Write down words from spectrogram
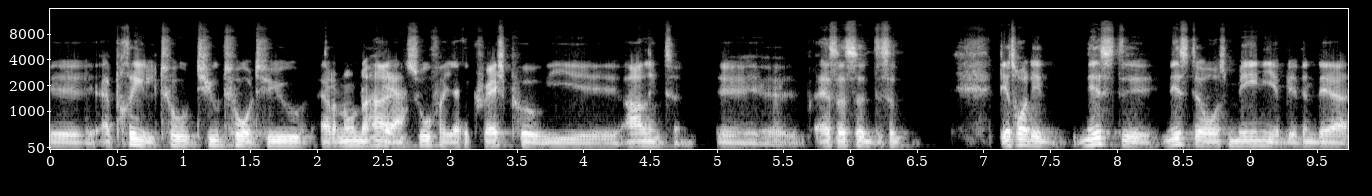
øh, april 2022, er der nogen, der har ja. en sofa, jeg kan crash på i øh, Arlington. Øh, altså, så, så jeg tror, det er næste, næste års mania bliver den der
